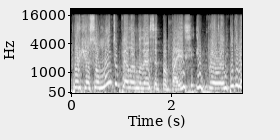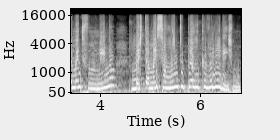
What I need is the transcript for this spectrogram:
Porque eu sou muito pela mudança de papéis e pelo empoderamento feminino, mas também sou muito pelo cavalheirismo.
